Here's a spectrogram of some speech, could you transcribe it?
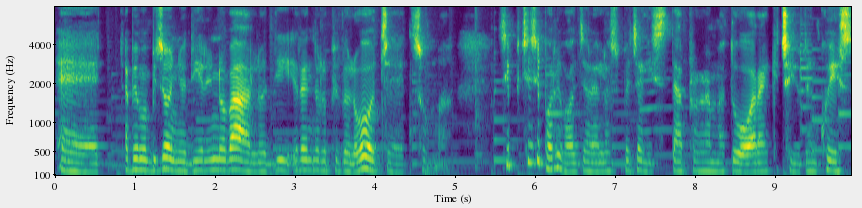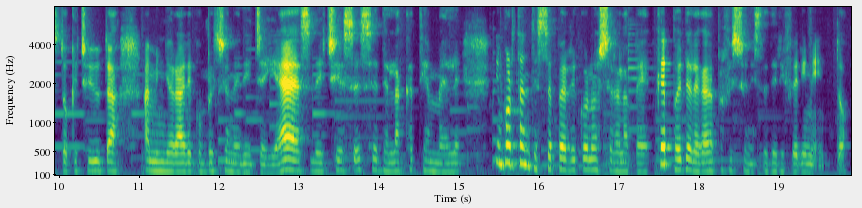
eh, abbiamo bisogno di rinnovarlo, di renderlo più veloce, insomma, si, ci si può rivolgere allo specialista, al programmatore che ci aiuta in questo, che ci aiuta a migliorare la compressione dei JS, dei CSS e dell'HTML. L'importante è saper riconoscere la PEC e poi delegare al professionista di riferimento.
